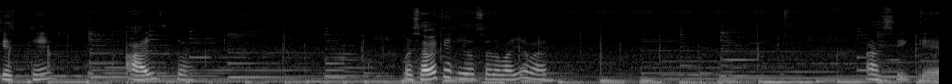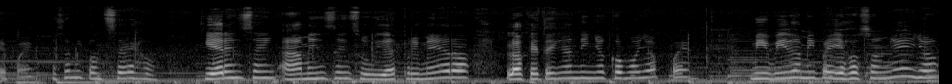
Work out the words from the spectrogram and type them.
que esté alto. Pues sabe que el río se lo va a llevar. Así que, pues, ese es mi consejo. Quiérense, ámense, su vida es primero. Los que tengan niños como yo, pues, mi vida, mi pellejo son ellos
